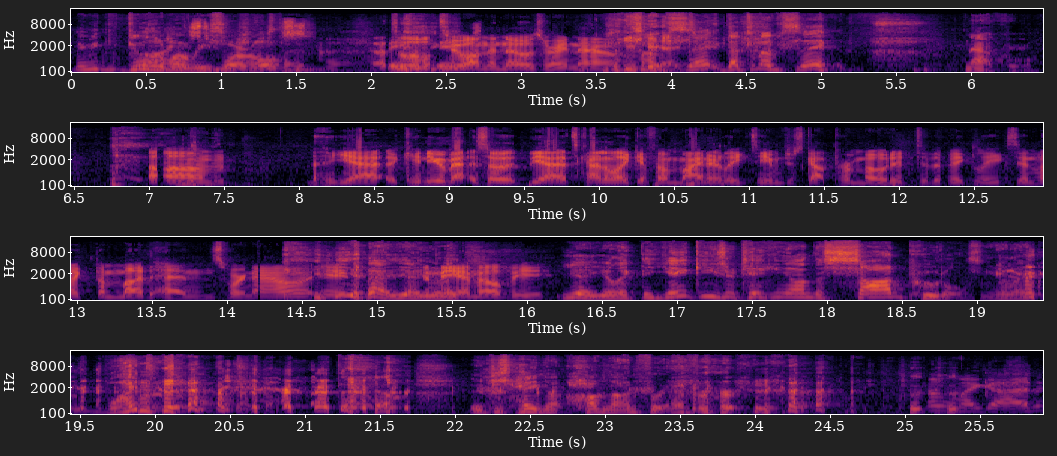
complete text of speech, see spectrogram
maybe do a little more research. squirrels. next time. Uh, that's Baby a little too on the nose right now. That's what I'm saying. That's what I'm saying. Now cool. um, yeah, can you imagine? So yeah, it's kind of like if a minor league team just got promoted to the big leagues, and like the Mud Hens were now in, Yeah, yeah, in the like- MLB. Yeah, you're like the Yankees are taking on the Sod Poodles, and you're like, what? What the hell? It just hang on, hung on forever. oh my god.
